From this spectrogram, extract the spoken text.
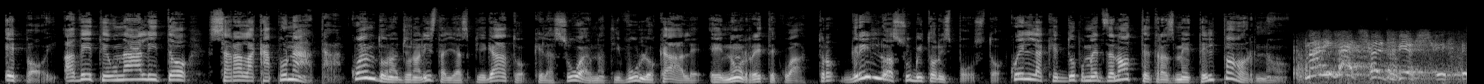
E poi, avete un alito, sarà la caponata. Quando una giornalista gli ha spiegato che la sua è una tv locale e non Rete 4, Grillo ha subito risposto: quella che dopo mezzanotte trasmette il porno. Ma rifaccia il piacere.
